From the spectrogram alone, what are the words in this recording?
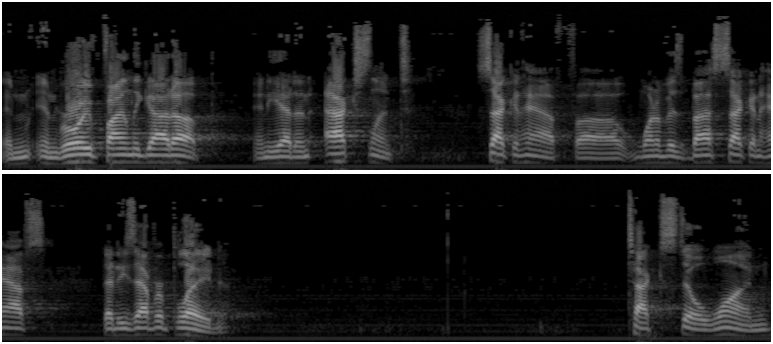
And, and Roy finally got up, and he had an excellent second half, uh, one of his best second halves that he's ever played. Tech still won,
